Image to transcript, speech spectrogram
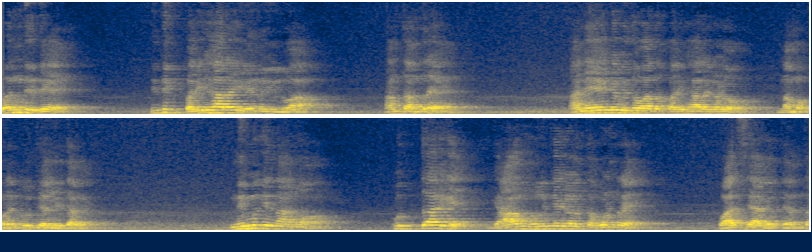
ಬಂದಿದೆ, ಇದಕ್ಕೆ ಪರಿಹಾರ ಏನು ಇಲ್ವಾ ಅಂತಂದ್ರೆ ಅನೇಕ ವಿಧವಾದ ಪರಿಹಾರಗಳು ನಮ್ಮ ಪ್ರಕೃತಿಯಲ್ಲಿ ಇದ್ದಾವೆ. ನಿಮಗೆ ನಾನು ಖುದ್ದಾಗಿ ಯಾವ ಮೂಲಿಕೆಗಳು ತಗೊಂಡ್ರೆ ವಾಸಿ ಆಗುತ್ತೆ ಅಂತ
